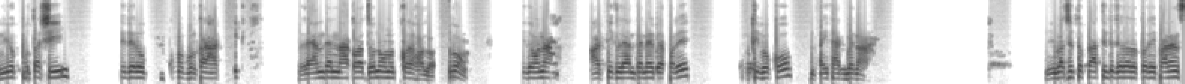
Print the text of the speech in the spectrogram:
নিয়োগ প্রত্যাশী প্রার্থীদের কোনো প্রকার আর্থিক লেনদেন না করার জন্য অনুরোধ করা হলো এবং এই ধরনের আর্থিক লেনদেনের ব্যাপারে কর্তৃপক্ষ দায়ী থাকবে না। নির্বাচিত প্রার্থীদের যথাযথ রেফারেন্স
